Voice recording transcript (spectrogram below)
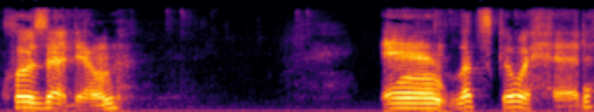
close that down. And let's go ahead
